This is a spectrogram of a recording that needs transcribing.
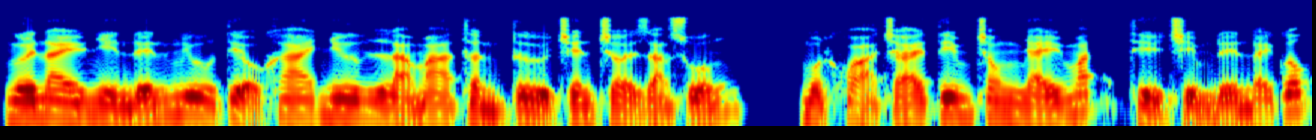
người này nhìn đến Ngưu Tiểu Khai như là ma thần từ trên trời giáng xuống, một khỏa trái tim trong nháy mắt thì chìm đến đáy cốc.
